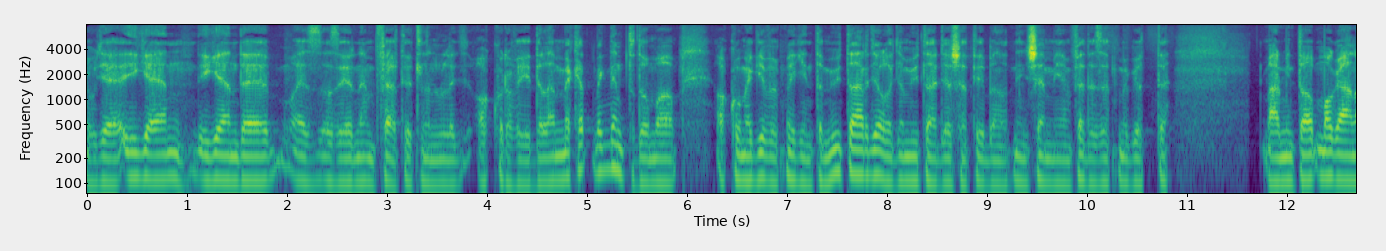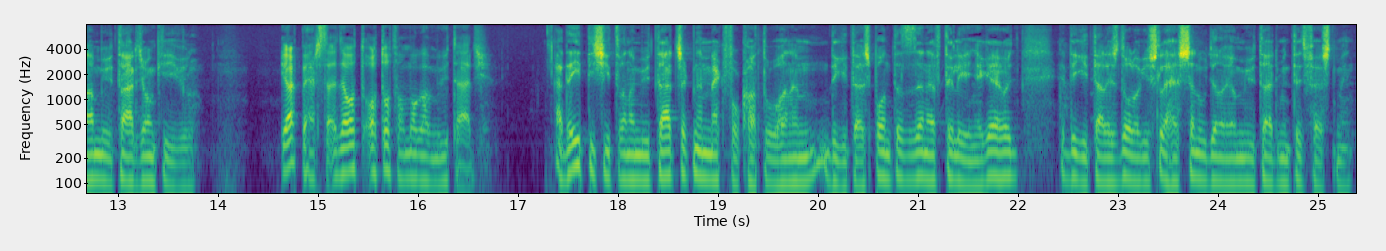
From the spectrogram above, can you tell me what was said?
Ugye igen, igen, de ez azért nem feltétlenül egy akkora védelem, meg hát meg nem tudom, a, akkor megjövök megint a műtárgyal, hogy a műtárgy esetében ott nincs semmilyen fedezet mögötte, mármint a magán a műtárgyon kívül. Ja, persze, de ott, ott, ott van maga a műtárgy. Hát de itt is itt van a műtárgy, csak nem megfogható, hanem digitális. Pont ez az NFT lényege, hogy egy digitális dolog is lehessen ugyanolyan műtárgy, mint egy festmény.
